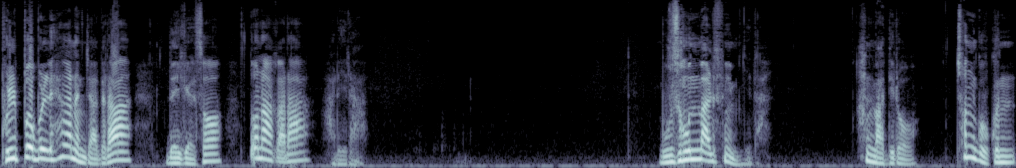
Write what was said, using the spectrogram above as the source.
불법을 행하는 자들아 내게서 떠나가라 하리라. 무서운 말씀입니다. 한마디로 천국은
